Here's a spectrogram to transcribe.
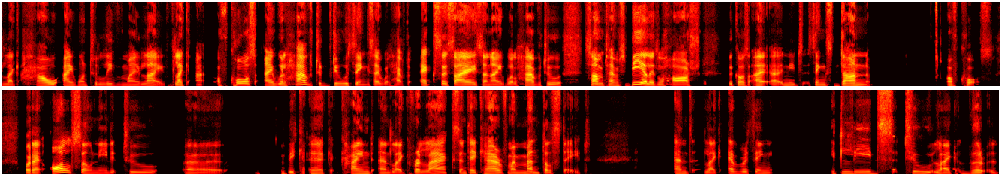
like how I want to live my life. Like, uh, of course, I will have to do things. I will have to exercise, and I will have to sometimes be a little harsh because I, I need things done. Of course, but I also need to uh, be uh, kind and like relax and take care of my mental state, and like everything, it leads to like the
